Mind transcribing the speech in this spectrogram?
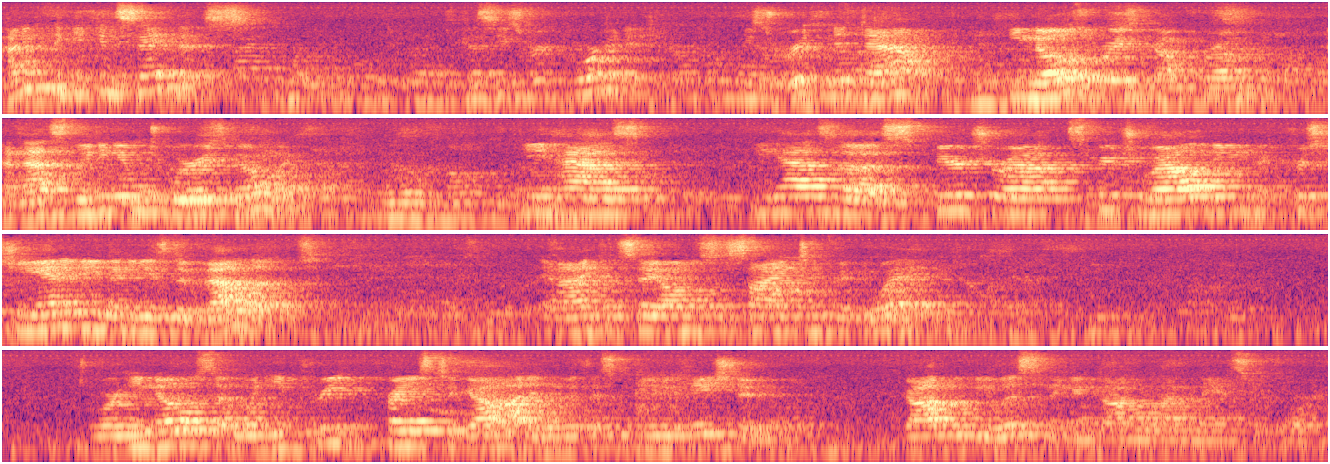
How do you think he can say this? Because he's recorded it. He's written it down. He knows where he's come from, and that's leading him to where he's going. He has, he has a spiritual, spirituality, a Christianity that he has developed, and I could say almost a scientific way, to where he knows that when he pre- prays to God and with his communication, God will be listening and God will have an answer for him.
